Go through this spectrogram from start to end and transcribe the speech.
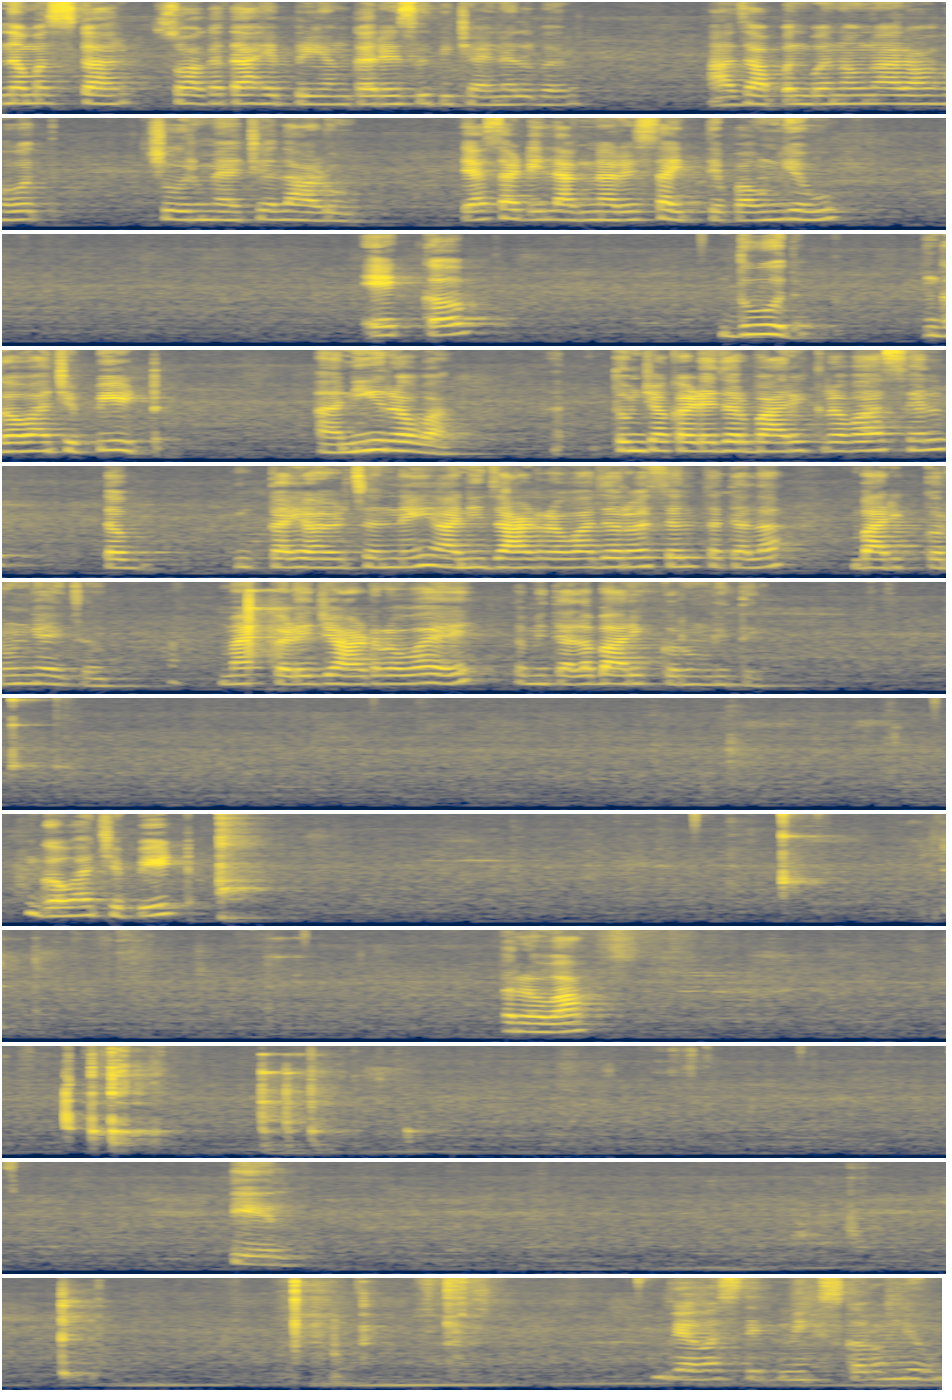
नमस्कार स्वागत आहे प्रियंका रेसिपी चॅनलवर. आज आपण बनवणार आहोत चुरम्याचे लाडू. त्यासाठी लागणारे साहित्य पाहून घेऊ. एक कप दूध गव्हाचे पीठ आणि रवा. तुमच्याकडे जर बारीक रवा असेल तर काही अडचण नाही. आणि जाड रवा जर असेल तर त्याला बारीक करून घ्यायचं. माझ्याकडे जाड रवा आहे तर मी त्याला बारीक करून घेते. गव्हाचे पीठ. रवा. तेल. व्यवस्थित मिक्स करून घेऊ.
